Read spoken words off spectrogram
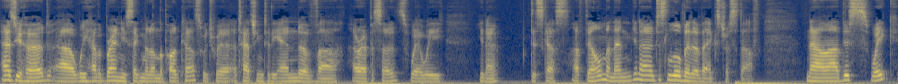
as you heard, uh, we have a brand new segment on the podcast, which we're attaching to the end of uh, our episodes, where we, you know, discuss a film and then, you know, just a little bit of extra stuff. Now, uh, this week,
